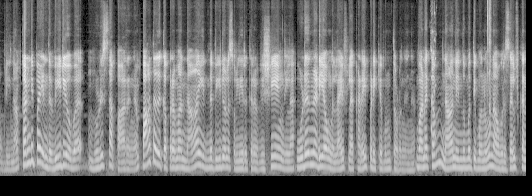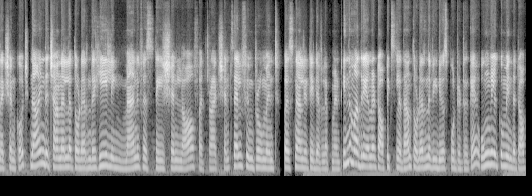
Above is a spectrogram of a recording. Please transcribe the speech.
அப்படின்னா, கண்டிப்பா இந்த வீடியோவை முழுசா பாருங்க. பார்த்ததுக்கு அப்புறமா நான் இந்த வீடியோல சொல்லியிருக்கிற விஷயங்கள உடனடியா உங்க லைஃப்ல கடைபிடிக்கவும் தொடங்குங்க. வணக்கம். நான் இந்துமதி மனு நான் ஒரு செல்ஃப் கனெக்ஷன் கோச். நான் இந்த சேனல்ல தொடர்ந்து healing, manifestation, law of attraction, self improvement personality development இந்த மாதிரியான டாபிக்ஸ்ல தான் தொடர்ந்து வீடியோஸ் போட்டுட்டு இருக்கேன். உங்களுக்கும் இந்த டாபிக்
